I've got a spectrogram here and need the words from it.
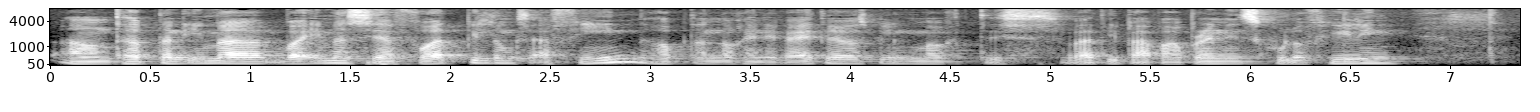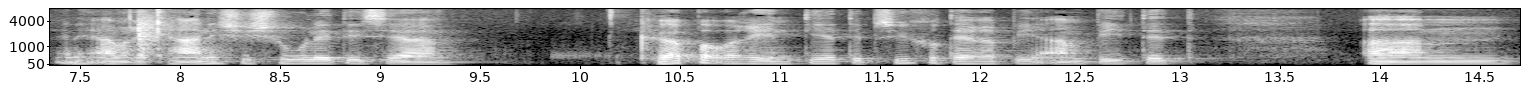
und habe dann immer, war immer sehr fortbildungsaffin, habe dann noch eine weitere Ausbildung gemacht, das war die Barbara Brennan School of Healing, eine amerikanische Schule, die sehr körperorientierte Psychotherapie anbietet, ähm,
